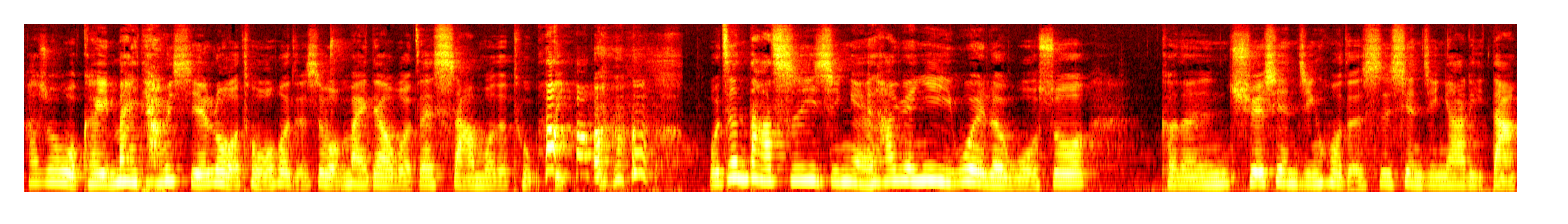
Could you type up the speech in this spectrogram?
他说：“我可以卖掉一些骆驼，或者是我卖掉我在沙漠的土地。”我真大吃一惊诶，他愿意为了我说可能缺现金或者是现金压力大，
